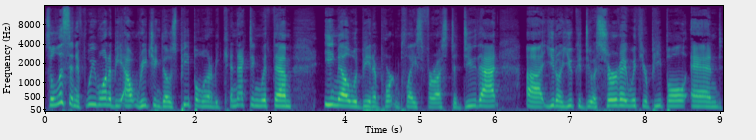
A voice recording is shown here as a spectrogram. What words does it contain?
So, listen, if we want to be outreaching those people, we want to be connecting with them, email would be an important place for us to do that. Uh, you know, you could do a survey with your people and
